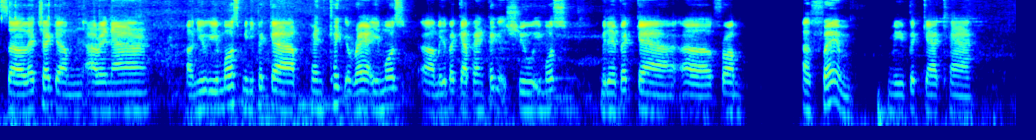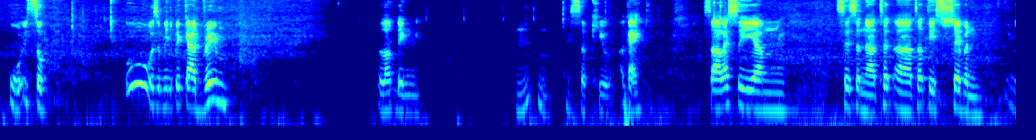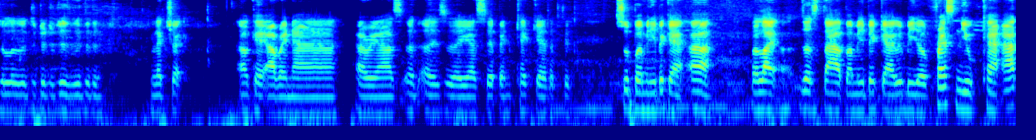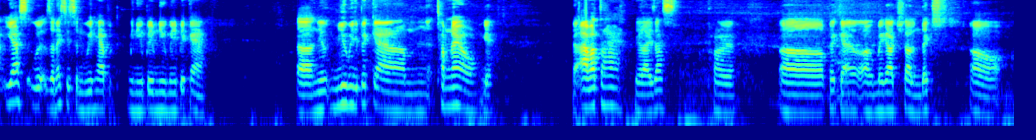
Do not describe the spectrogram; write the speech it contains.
so let's check um arena. A new emote mini pekka pancake rare emote uh, mini pekka pancake shoe emote mini pekka uh, from a fame mini pekka car oh it's so oh it's a mini pekka dream. Loading. Mm, it's so cute. Okay. So let's see um, season uh, uh, 37. Let's check. Okay, arena areas uh, is a uh, cake uh, super mini pekka. Ah, but like the star uh, mini pekka will be the fresh new car art. Yes, the next season we have mini new mini pekka. Uh, new new mini pekka um, thumbnail. Yeah, the avatar. Yeah, like that's probably uh mega uh, mega challenge oh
